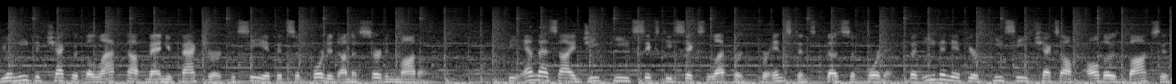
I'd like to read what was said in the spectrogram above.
you'll need to check with the laptop manufacturer to see if it's supported on a certain model. The MSI GP66 Leopard, for instance, does support it. But even if your PC checks off all those boxes,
